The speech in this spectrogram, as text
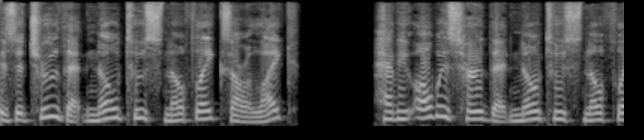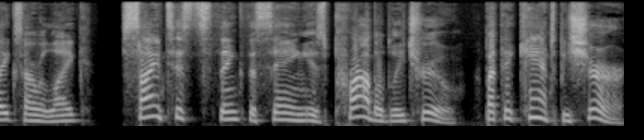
Is it true that no two snowflakes are alike? Have you always heard that no two snowflakes are alike? Scientists think the saying is probably true, but they can't be sure.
